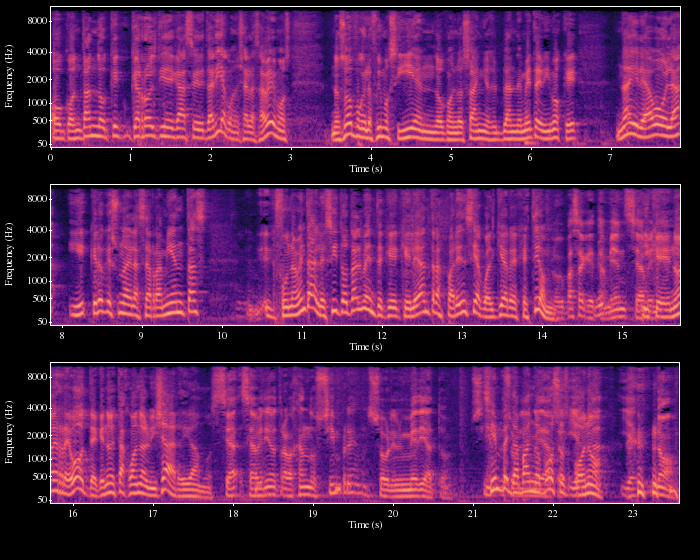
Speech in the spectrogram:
o contando qué, qué rol tiene cada secretaría cuando ya la sabemos. Nosotros porque lo fuimos siguiendo con los años el plan de meta y vimos que nadie le da bola y creo que es una de las herramientas eh, fundamentales, sí, totalmente, que, que le dan transparencia a cualquier gestión. Lo que pasa que también se ha, Y venido, que no es rebote, que no está jugando al billar, digamos. se ha- se ha venido trabajando siempre sobre el inmediato. Siempre el tapando inmediato. pozos, ¿o no? y el- no,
